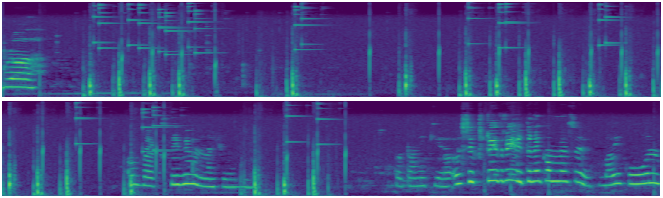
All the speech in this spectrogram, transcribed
ब्रो वैक्सी भी मिलना चाहिए पता नहीं क्या और सिक्सटी थ्री इतने कम में से? भाई कूल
